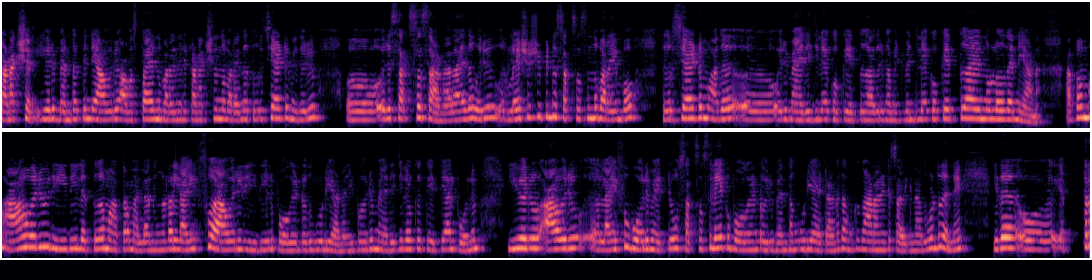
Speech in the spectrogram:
കണക്ഷൻ ഈ ഒരു ബന്ധത്തിന്റെ ആ ഒരു അവസ്ഥ എന്ന് പറയുന്ന ഒരു കണക്ഷൻ എന്ന് പറയുന്നത് തീർച്ചയായിട്ടും ഇതൊരു ഒരു സക്സസ് ആണ്. അതായത് ഒരു റിലേഷൻഷിപ്പിന്റെ സക്സസ് എന്ന് പറയുമ്പോൾ തീർച്ചയായിട്ടും അത് ഒരു മാരേജിലേക്കൊക്കെ എത്തുക അതൊരു കമ്മിറ്റ്മെന്റിലേക്കൊക്കെ എത്തുക എന്നുള്ളത് തന്നെയാണ്. അപ്പം ആ ഒരു രീതിയിൽ എത്തുക മാത്രമല്ല നിങ്ങളുടെ ലൈഫ് ആ ഒരു രീതിയിൽ പോകേണ്ടത് കൂടിയാണ്. ഇപ്പോൾ ഒരു മാരേജിലേക്കൊക്കെ എത്തിയാൽ പോലും ഈ ഒരു ആ ഒരു ലൈഫ് പോലും ഏറ്റവും സക്സസ്സിലേക്ക് പോകേണ്ട ഒരു ബന്ധം കൂടിയായിട്ടാണ് നമുക്ക് കാണാനായിട്ട് സാധിക്കുന്നത്. അതുകൊണ്ട് തന്നെ ഇത് എത്ര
